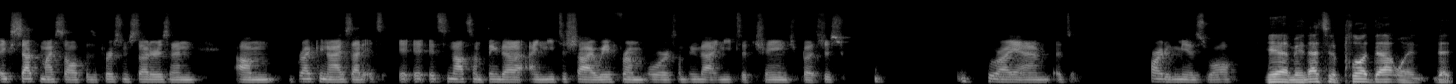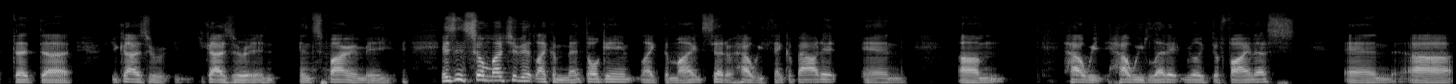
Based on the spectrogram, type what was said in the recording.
accept myself as a person who stutters and um, recognize that it's it, it's not something that I need to shy away from or something that I need to change, but it's just who I am. It's a part of me as well. Yeah, man, that's an applaud that one. That that uh, you guys are you guys are in, inspiring me. Isn't so much of it like a mental game, like the mindset of how we think about it and um, how we how we let it really define us and uh,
